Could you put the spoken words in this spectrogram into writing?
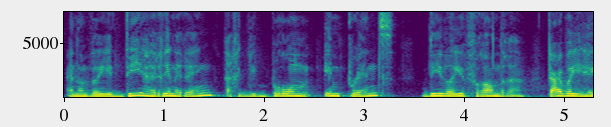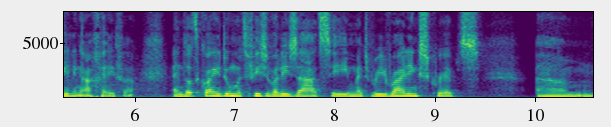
En dan wil je die herinnering, eigenlijk die bron imprint, die wil je veranderen. Daar wil je heling aan geven. En dat kan je doen met visualisatie, met rewriting scripts. Ehm,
